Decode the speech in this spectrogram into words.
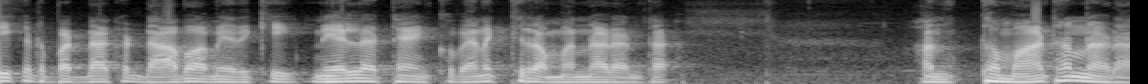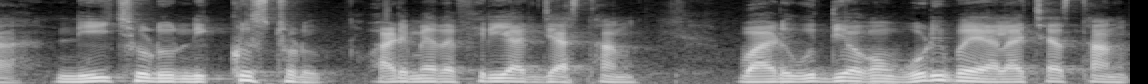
చీకటి పడ్డాక డాబా మీదకి నీళ్ళ ట్యాంక్ వెనక్కి రమ్మన్నాడంట. అంత మాట అన్నాడా? నీచుడు నికృష్టుడు. వాడి మీద ఫిర్యాదు చేస్తాను. వాడి ఉద్యోగం ఊడిపోయేలా చేస్తాను.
